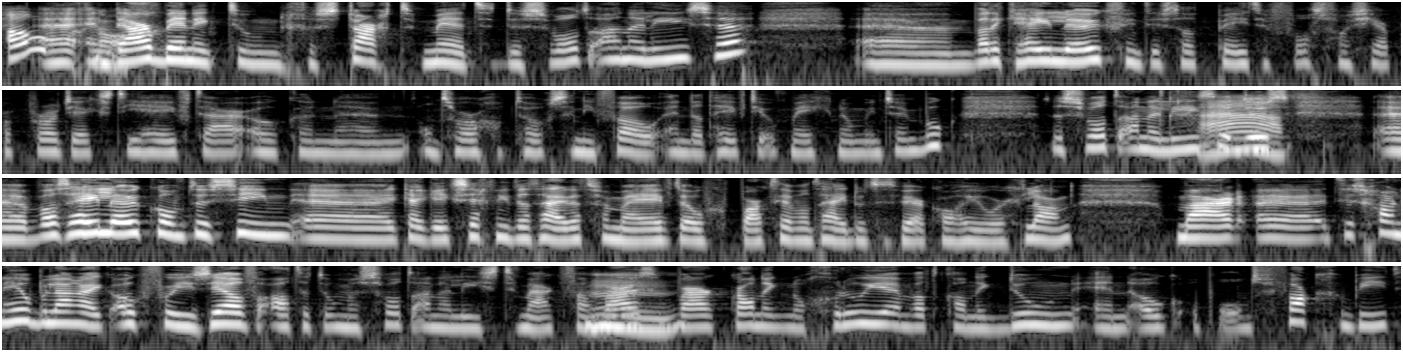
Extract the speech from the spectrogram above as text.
Oh, uh, en daar ben ik toen gestart met de SWOT-analyse. Um, wat ik heel leuk vind is dat Peter Vos van Sherpa Projects, die heeft daar ook een um, ontzorg op het hoogste niveau. En dat heeft hij ook meegenomen in zijn boek, de SWOT-analyse. Ah. Dus uh, was heel leuk om te zien. Uh, kijk, ik zeg niet dat hij dat van mij heeft overgepakt, hè, want hij doet het werk al heel erg lang. Maar uh, het is gewoon heel belangrijk, ook voor jezelf, altijd om een SWOT-analyse te maken van mm. waar, waar kan ik nog groeien en wat kan ik doen. En ook op ons vakgebied.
